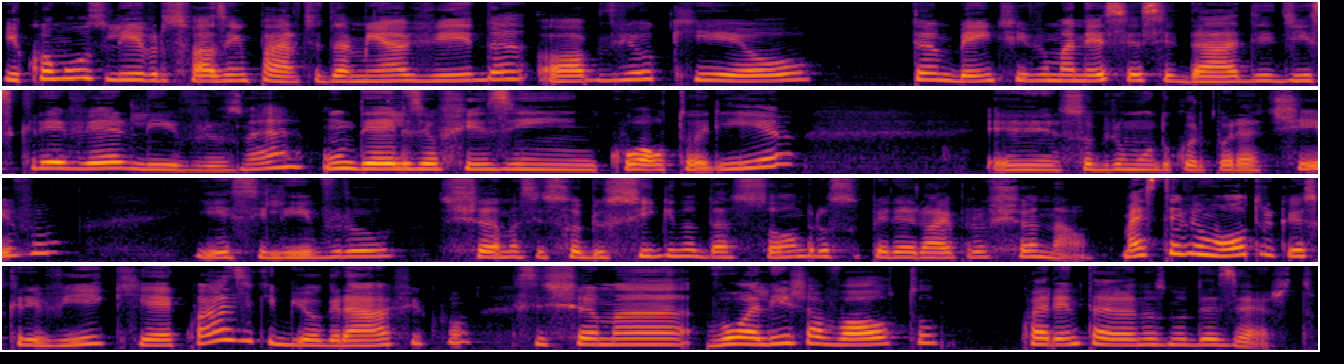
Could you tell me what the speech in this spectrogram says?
E como os livros fazem parte da minha vida, óbvio que eu também tive uma necessidade de escrever livros, né? Um deles eu fiz em coautoria é, sobre o mundo corporativo, e esse livro chama-se Sob o Signo da Sombra, o Super-Herói Profissional. Mas teve um outro que eu escrevi que é quase que biográfico, que se chama Vou Ali Já Volto, 40 anos no deserto.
